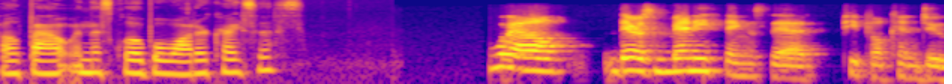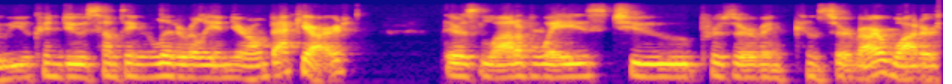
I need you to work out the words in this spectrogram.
help out in this global water crisis? Well, there's many things that people can do. You can do something literally in your own backyard. There's a lot of ways to preserve and conserve our water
